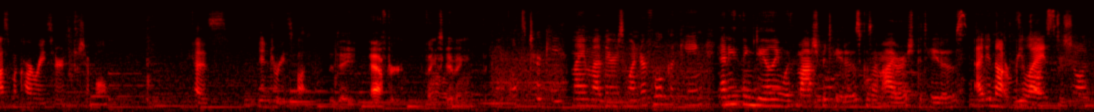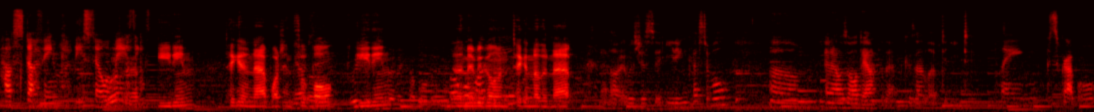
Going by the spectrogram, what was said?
Plasma car racers in Schiphol because injury's fun. The day after Thanksgiving. It's turkey. My mother's wonderful cooking. Anything dealing with mashed potatoes, because I'm Irish, potatoes. I did not realize how stuffing could be so amazing. eating, taking a nap, watching football, eating, and then maybe going and take another nap. I thought it was just an eating festival, um, and I was all down for that because I love to eat. Playing Scrabble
